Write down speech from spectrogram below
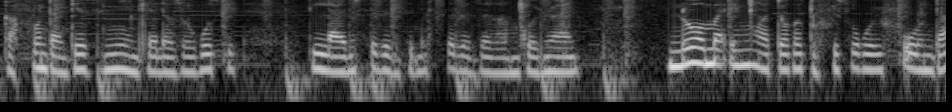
ngafunda ngezinye iy'ndlela zokuthi la emsebenzini sisebenze kangconywana. Noma incwadi okade ufisa ukuyifunda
